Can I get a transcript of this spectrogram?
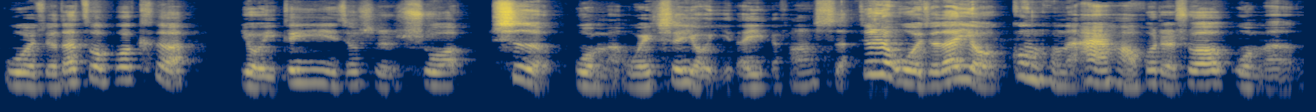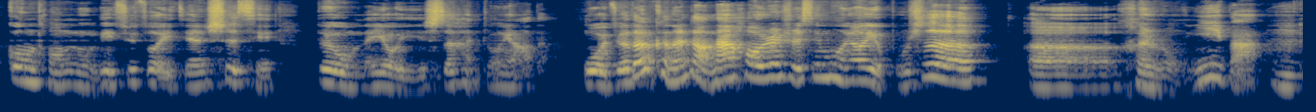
我觉得做播客。有一个意义，就是说，是我们维持友谊的一个方式。就是我觉得有共同的爱好，或者说我们共同努力去做一件事情，对我们的友谊是很重要的。我觉得可能长大后认识新朋友也不是呃很容易吧。嗯，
